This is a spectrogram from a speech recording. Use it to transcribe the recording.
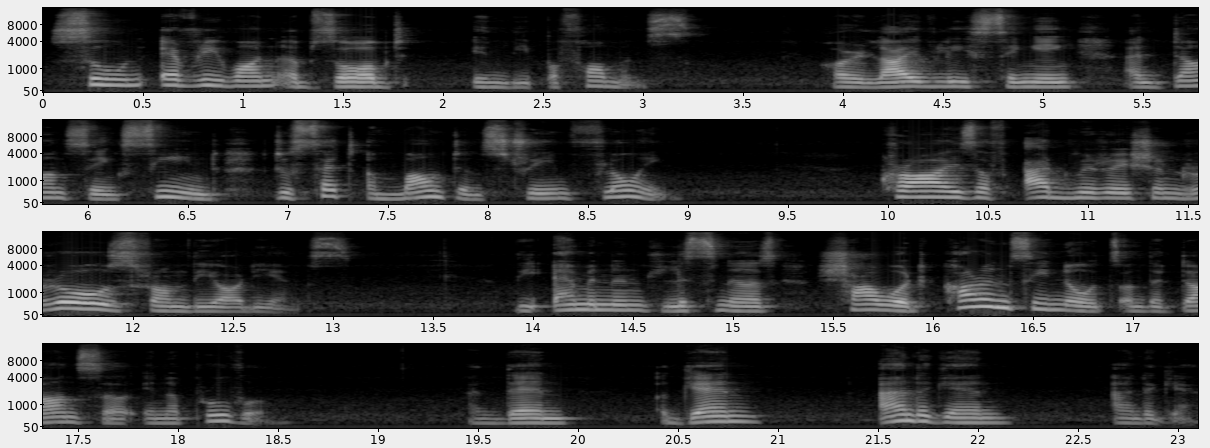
Soon everyone absorbed in the performance. Her lively singing and dancing seemed to set a mountain stream flowing. Cries of admiration rose from the audience. The eminent listeners showered currency notes on the dancer in approval. And then again and again and again.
